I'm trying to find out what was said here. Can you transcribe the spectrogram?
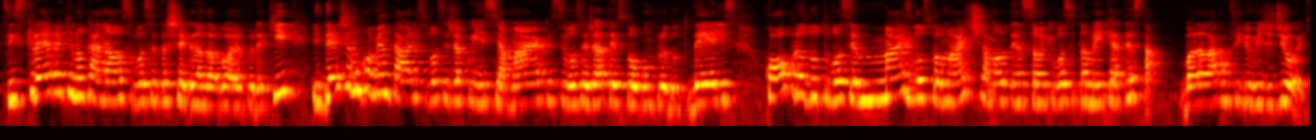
Se inscreve aqui no canal se você tá chegando agora por aqui e deixa no comentário se você já conhecia a marca, se você já testou algum produto deles, qual produto você mais gostou, mais te chamou a atenção e que você também quer testar. Bora lá conferir o vídeo de hoje.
